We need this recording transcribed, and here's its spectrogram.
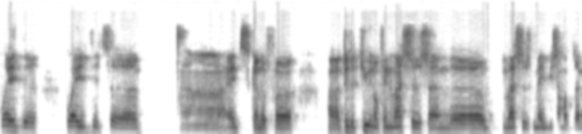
played uh, played its uh, uh, its kind of uh, to the tune of investors and investors maybe some of them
